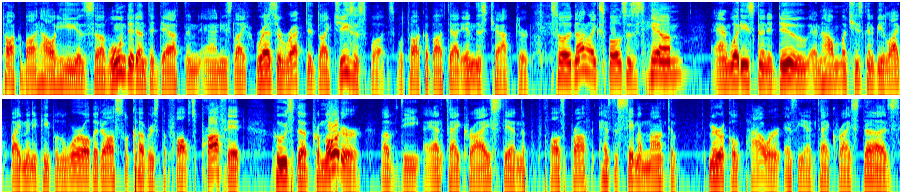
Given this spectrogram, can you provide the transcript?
talk about how he is uh, wounded unto death and, and he's like resurrected like Jesus was. We'll talk about that in this chapter. So it not only exposes him and what he's going to do and how much he's going to be liked by many people in the world, but it also covers the false prophet who's the promoter of the Antichrist. And the false prophet has the same amount of miracle power as the Antichrist does.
